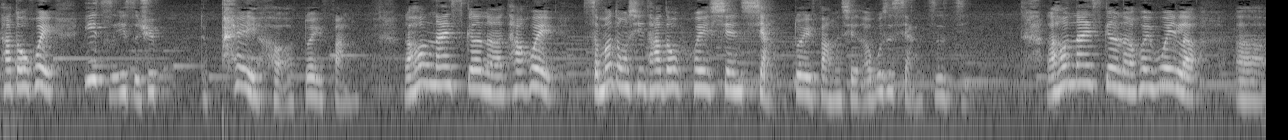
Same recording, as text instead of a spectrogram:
他都会一直一直去。配合对方，然后 nice girl 呢，他会什么东西他都会先想对方先，而不是想自己。然后 nice girl 呢，会为了呃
